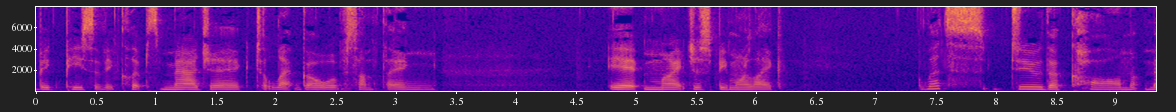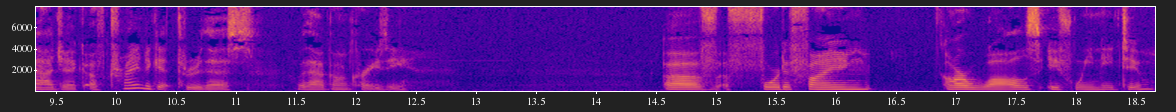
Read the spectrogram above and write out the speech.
big piece of eclipse magic to let go of something. It might just be more like, let's do the calm magic of trying to get through this without going crazy of fortifying our walls if we need to.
